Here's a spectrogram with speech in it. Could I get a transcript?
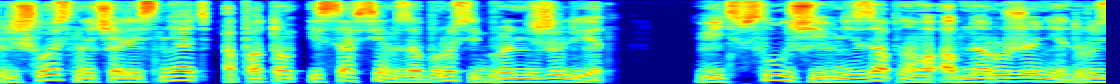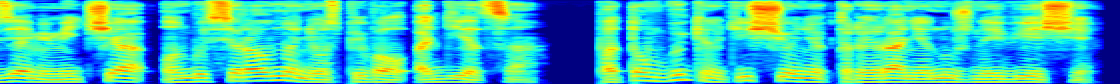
Пришлось вначале снять, а потом и совсем забросить бронежилет. Ведь в случае внезапного обнаружения друзьями меча он бы все равно не успевал одеться. Потом выкинуть еще некоторые ранее нужные вещи.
